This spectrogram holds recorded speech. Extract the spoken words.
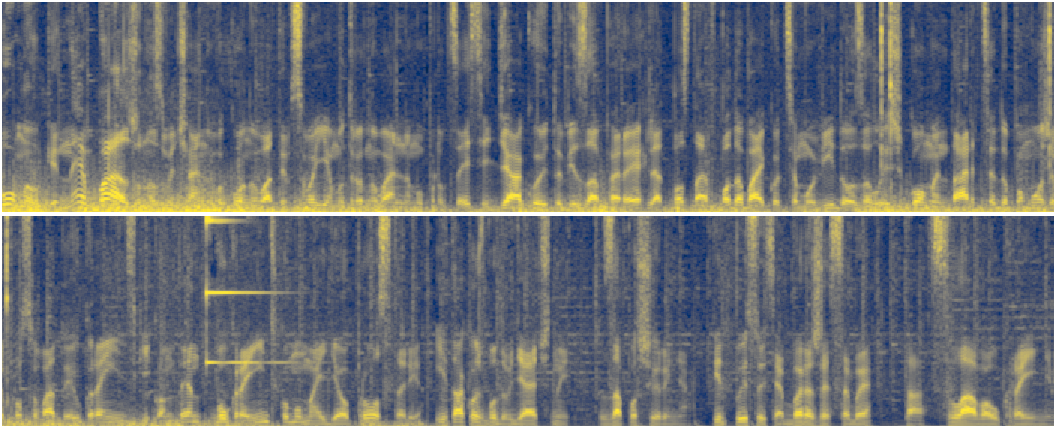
помилки не бажано, звичайно, виконувати в своєму тренувальному процесі. Дякую тобі за перегляд. Постав вподобайку цьому відео, залиш коментар. Це допоможе просувати український контент в українському медіапросторі. І також буду вдячний за поширення. Підписуйся, бережи себе та слава Україні!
